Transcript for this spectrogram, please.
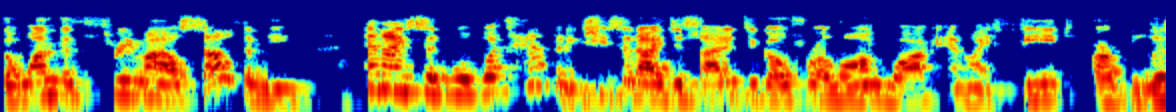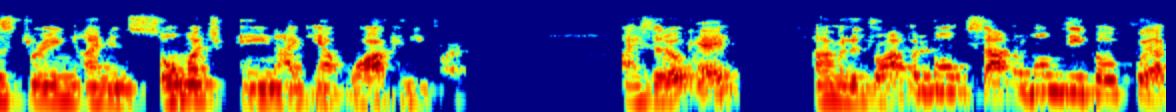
the one that's three miles south of me. And I said, Well, what's happening? She said, I decided to go for a long walk and my feet are blistering. I'm in so much pain, I can't walk any farther. I said, Okay. I'm going to drop at home, stop at Home Depot quick,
